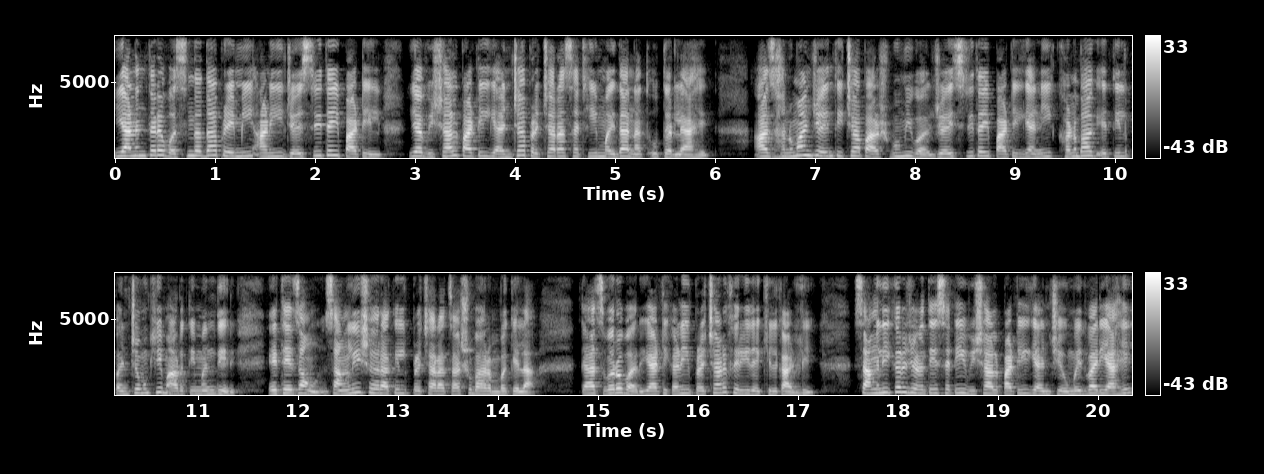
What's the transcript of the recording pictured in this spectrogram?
यानंतर वसंतदा प्रेमी आणि जयश्रीताई पाटील या विशाल पाटील यांच्या प्रचारासाठी मैदानात उतरल्या आहेत. आज हनुमान जयंतीच्या पार्श्वभूमीवर जयश्रीताई पाटील यांनी खणबाग येथील पंचमुखी मारुती मंदिर येथे जाऊन सांगली शहरातील प्रचाराचा शुभारंभ केला. त्याचबरोबर या ठिकाणी प्रचार फेरी देखील काढली. सांगलीकर जनतेसाठी विशाल पाटील यांची उमेदवारी आहे.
